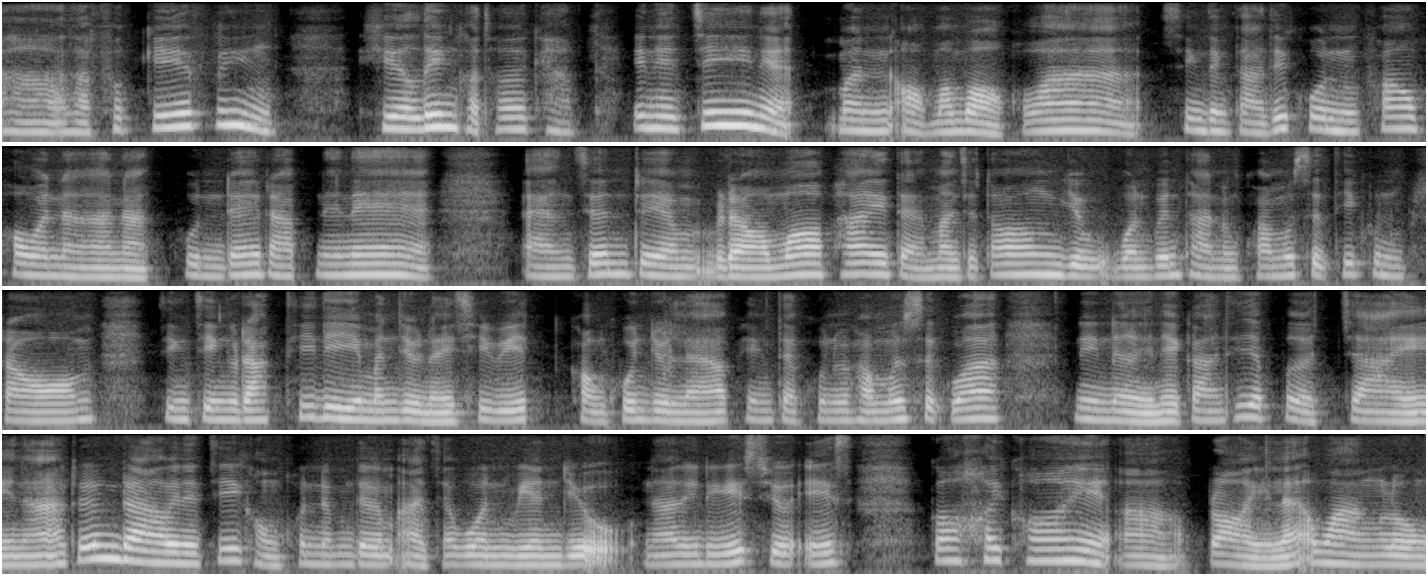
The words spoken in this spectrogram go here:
อ่าแล้ว forgiving healing ขอโทษค่ะ energy เนี่ย มันออกมาบอกว่าสิ่งต่างๆที่คุณเฝ้าภาวนานะคุณได้รับแน่ๆ angel เตรียมรอมอบให้ แต่มันจะต้องอยู่บนพื้นฐานของความรู้สึกที่คุณพร้อม จริง ๆ รักที่ดีมันอยู่ในชีวิตของคุณอยู่แล้ว เพียงแต่คุณมีความรู้สึกว่าเหนื่อยในการที่จะเปิดใจนะ เรื่องราว energy ของคนเดิมๆ อาจจะวนเวียนอยู่นะ release your ex ก็ค่อยๆปล่อยและวางลง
